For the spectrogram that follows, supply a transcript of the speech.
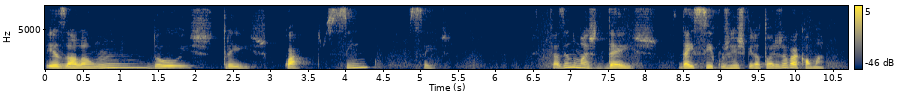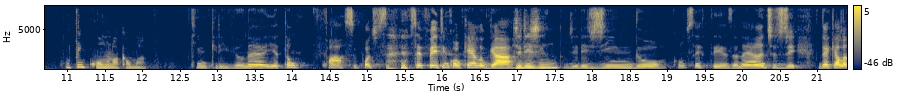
Exala um, dois, três, quatro, cinco, seis fazendo umas 10, 10 ciclos respiratórios já vai acalmar. Não tem como não acalmar. Que incrível, né? E é tão fácil, pode ser, feito em qualquer lugar. Dirigindo. Dirigindo, com certeza, né? Antes de daquela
